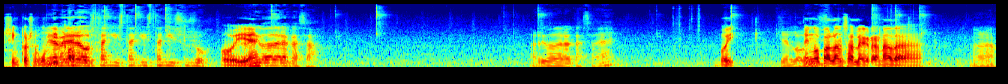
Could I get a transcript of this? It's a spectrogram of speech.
Cinco segundos. Mira, mira, está aquí, está aquí, está aquí, Suso. Oye. Arriba de la casa. Arriba de la casa, ¿eh? Voy. ¿Quién lo ha Tengo visto? para lanzarle granadas. Ahora.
